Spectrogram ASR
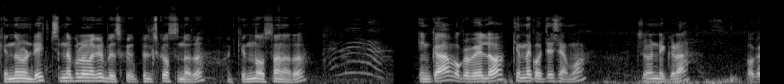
కింద నుండి చిన్నపిల్లలకి పిలుచుకు పిలుచుకొస్తున్నారు. కింద వస్తున్నారు. ఇంకా ఒకవేళ కిందకు కిందకి వచ్చేసాము. చూడండి ఇక్కడ ఒక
